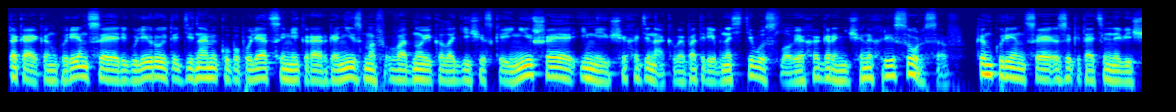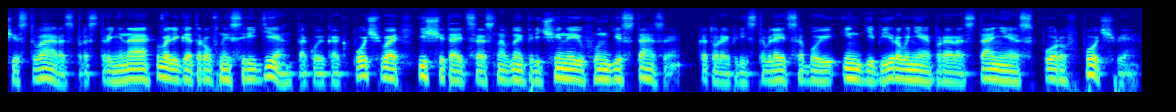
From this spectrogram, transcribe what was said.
Такая конкуренция регулирует динамику популяции микроорганизмов в одной экологической нише, имеющих одинаковые потребности в условиях ограниченных ресурсов. Конкуренция за питательные вещества распространена в олиготрофной среде, такой как почва, и считается основной причиной фунгистазы, которая представляет собой ингибирование прорастания спор в почве.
